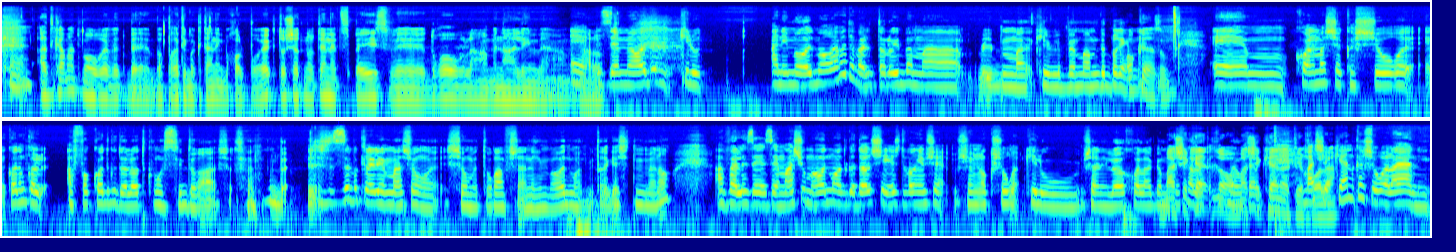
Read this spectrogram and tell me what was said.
כן. עד כמה את מעורבת בפרטים הקטנים בכל פרויקט או שאת נותנת space ודרור למנהלים אה, והמנהלות. זה מאוד כאילו אני מאוד מעורבת אבל תלוי במה, במה כאילו במה מדברים. אוקיי אז אמ, כל מה שקשור קודם כל הפקות גדולות כמו סדרה שזה, שזה בכללי משהו שהוא מטורף שאני מאוד מאוד מתרגשת ממנו אבל זה זה משהו מאוד מאוד גדול שיש דברים ש, שהם לא קשורים כאילו שאני לא יכולה גם מה שכן לא מהם מה. שכן את מה יכולה. שכן קשור אליי אני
